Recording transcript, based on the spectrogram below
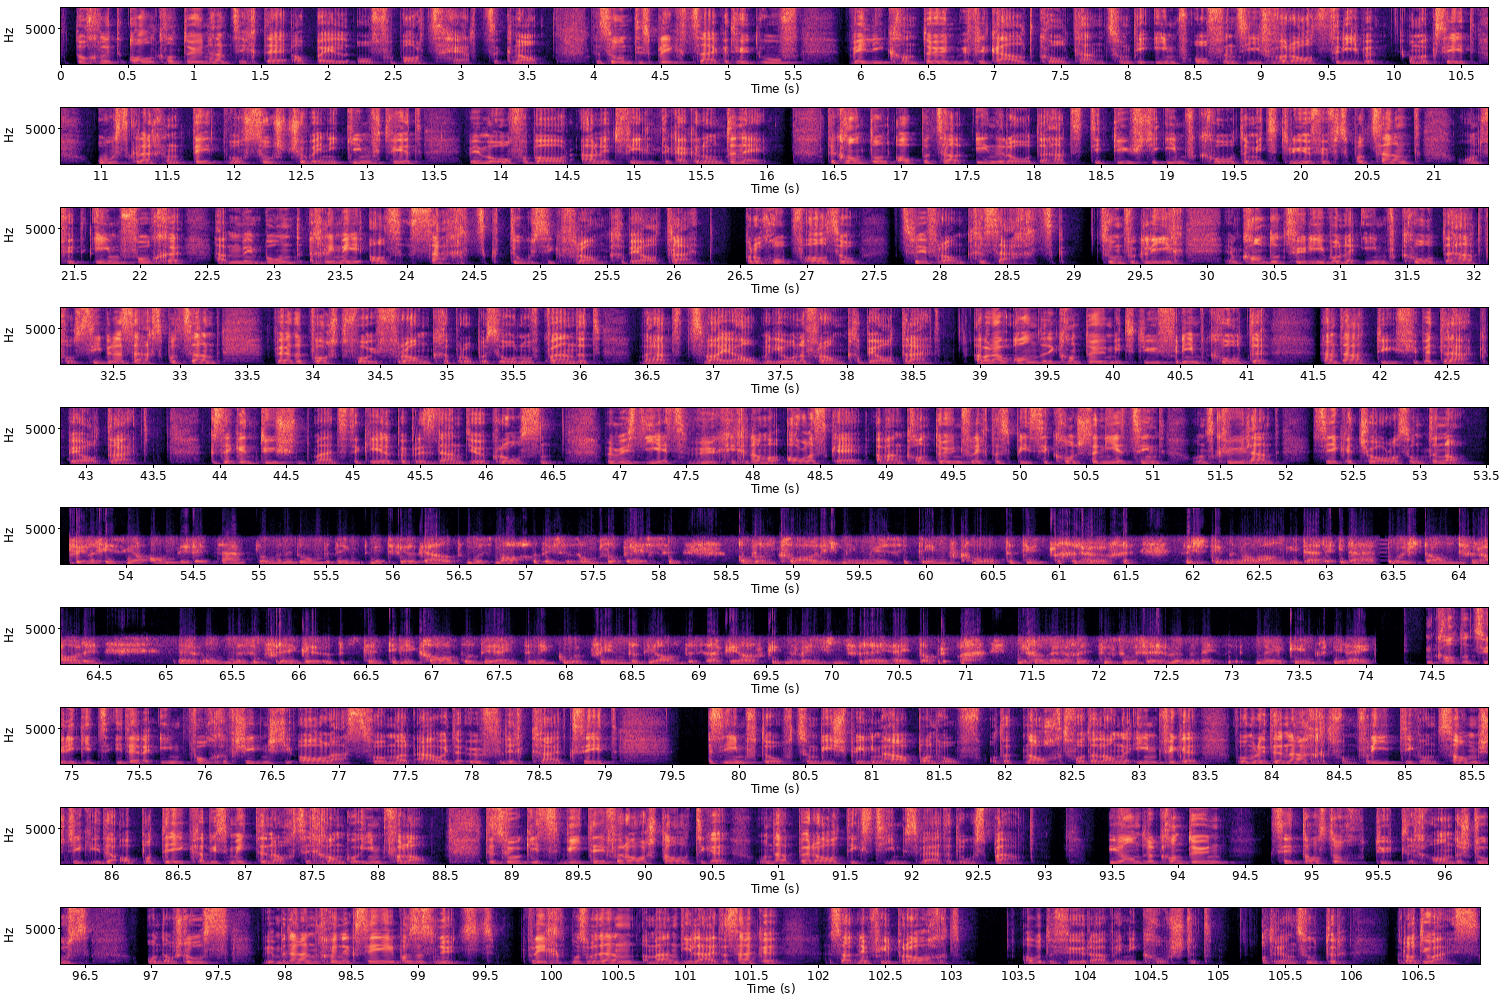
Doch nicht alle Kantone haben sich diesen Appell offenbar zu Herzen genommen. Der Sonntagsblick zeigt heute auf, welche Kantone wie viel Geld geholt haben, um die Impfoffensive voranzutreiben. Und man sieht, ausgerechnet dort, wo sonst schon wenig geimpft wird, will man offenbar auch nicht viel dagegen unternehmen. Der Kanton Appenzell-Innerrhoden hat die tiefste Impfquote mit 53 Prozent und für die Impfwoche hat man beim Bund bisschen mehr als 60.000 Franken beantragt. Pro Kopf also 2 Franken 60. Zum Vergleich, im Kanton Zürich, wo eine Impfquote hat von 67 Prozent, werden fast 5 Franken pro Person aufgewendet. Man hat 2,5 Millionen Franken beantragt. Aber auch andere Kantone mit tiefen Impfquoten haben auch tiefe Beträge beantragt. Es ist enttäuschend, meint der GLP-Präsident Jörg Grossen. Wir müssten jetzt wirklich noch mal alles geben, auch wenn Kantone vielleicht ein bisschen konsterniert sind und das Gefühl haben, sie hätten schon alles unternommen. Ja andere Rezepte, die man nicht unbedingt mit viel Geld muss machen muss, ist es umso besser. Aber was klar ist, wir müssen die Impfquote deutlich erhöhen. Sonst sind wir noch lange in diesem Zustand verharren äh, und uns aufregen über das Zertifikat, das die einen nicht gut finden, und die anderen sagen, ja, es gibt mir wenigstens Freiheit. Aber wir können einfach nicht daraus raus, wenn wir nicht mehr Geimpfte haben. Im Kanton Zürich gibt es in dieser Impfwoche verschiedenste Anlässe, die man auch in der Öffentlichkeit sieht. Ein Impfdorf zum Beispiel im Hauptbahnhof oder die Nacht der langen Impfungen, wo man in der Nacht vom Freitag und Samstag in der Apotheke bis Mitternacht sich kann impfen lassen. Dazu gibt es weitere Veranstaltungen und auch Beratungsteams werden ausgebaut. In anderen Kantonen sieht das doch deutlich anders aus. Und am Schluss wird man dann können sehen, was es nützt. Vielleicht muss man dann am Ende leider sagen, es hat nicht viel gebracht, aber dafür auch wenig gekostet. Adrian Sutter, Radio 1.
